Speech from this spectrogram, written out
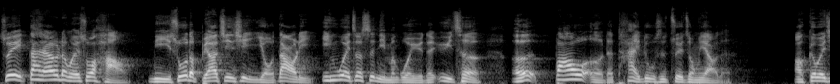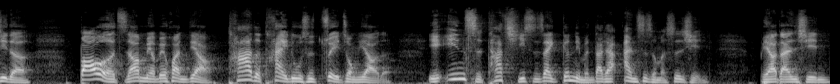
所以大家都认为说好，你说的不要尽信有道理，因为这是你们委员的预测，而鲍尔的态度是最重要的。哦，各位记得，鲍尔只要没有被换掉，他的态度是最重要的。也因此，他其实在跟你们大家暗示什么事情？不要担心，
